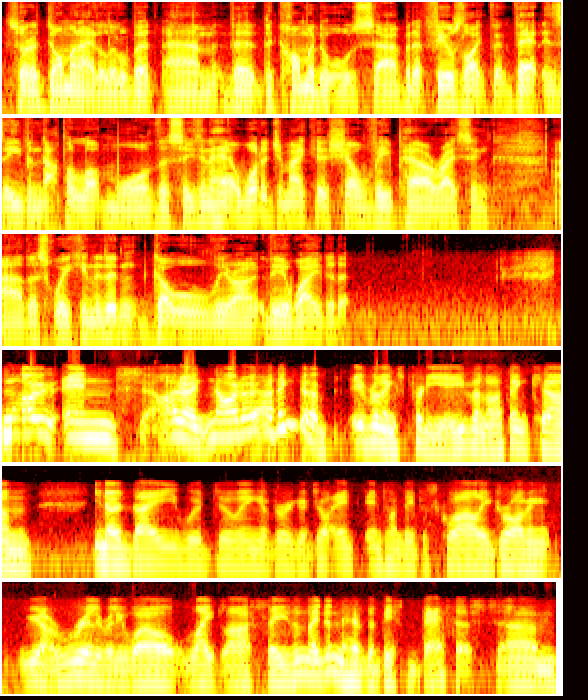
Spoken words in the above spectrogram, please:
sort of dominate a little bit um, the the Commodores, uh, but it feels like that that is evened up a lot more this season. How, what did you make of Shell V Power Racing uh, this weekend? It didn't go all their own, their way, did it? No, and I don't know. I, I think that everything's pretty even. I think um, you know they were doing a very good job. Anton De Pasquale driving you know, really, really well late last season. They didn't have the best Bathurst. Um,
